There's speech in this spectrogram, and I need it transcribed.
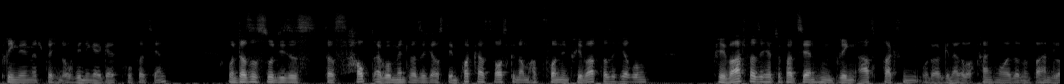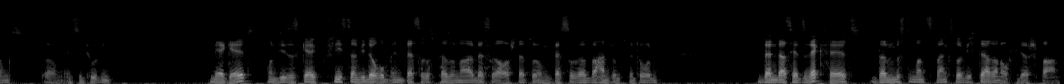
bringen dementsprechend auch weniger Geld pro Patient. Und das ist so dieses, das Hauptargument, was ich aus dem Podcast rausgenommen habe von den Privatversicherungen. Privatversicherte Patienten bringen Arztpraxen oder generell auch Krankenhäusern und Behandlungsinstituten mehr Geld und dieses Geld fließt dann wiederum in besseres Personal, bessere Ausstattung, bessere Behandlungsmethoden. Wenn das jetzt wegfällt, dann müsste man zwangsläufig daran auch wieder sparen.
